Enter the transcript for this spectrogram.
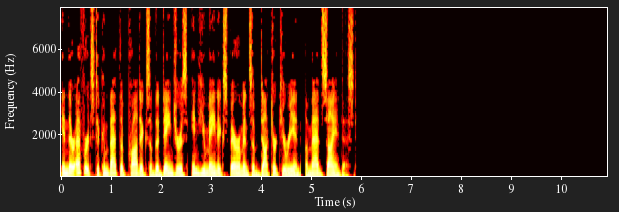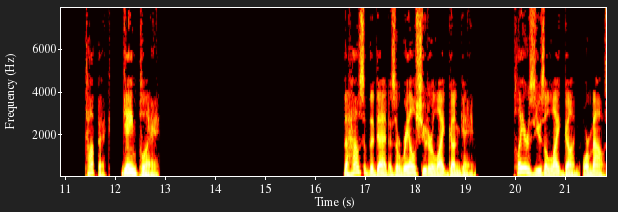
in their efforts to combat the products of the dangerous, inhumane experiments of Dr. Curien, a mad scientist. Gameplay The House of the Dead is a rail shooter light gun game. Players use a light gun or mouse,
